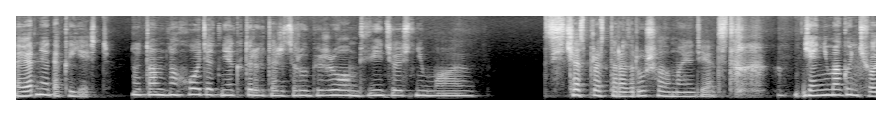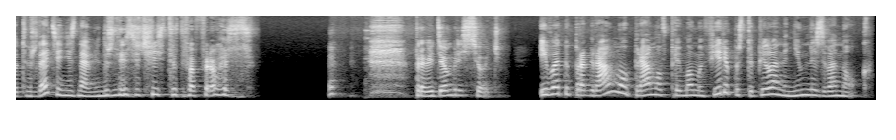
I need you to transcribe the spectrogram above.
Наверное, так и есть. Ну, там находят некоторых даже за рубежом, видео снимают. Сейчас просто разрушила мое детство. Я не могу ничего утверждать, я не знаю, мне нужно изучить этот вопрос. Проведем research. И в эту программу прямо в прямом эфире поступил анонимный звонок.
